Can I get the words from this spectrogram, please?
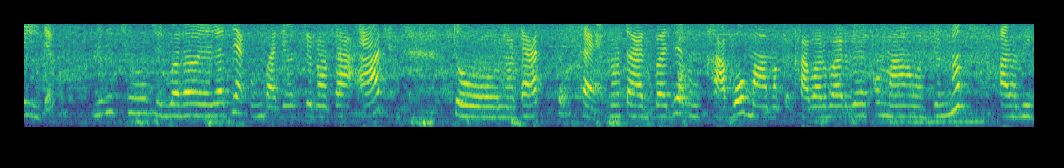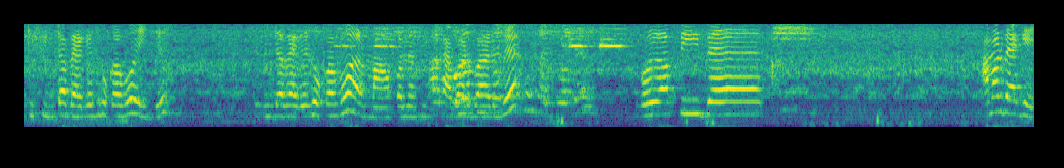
এই দেখো দেখেছ? চুল বাঁধা হয়ে গেছে এখন বাজে হচ্ছে নটা আট। তো নটা আট তো হ্যাঁ নটা আট বাজে এখন খাব। মা আমাকে খাবার বাড়বে এখন মা আমার জন্য। আর আমি টিফিনটা ব্যাগে ঢোকাবো এই যে। টিফিনটা ব্যাগে ঢোকাবো আর মা ওখানে এখন খাবার বাড়বে। গোলাপি ব্যাগ। আমার ব্যাগে।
